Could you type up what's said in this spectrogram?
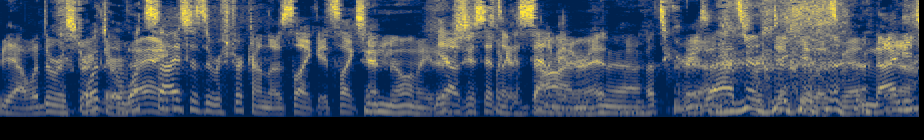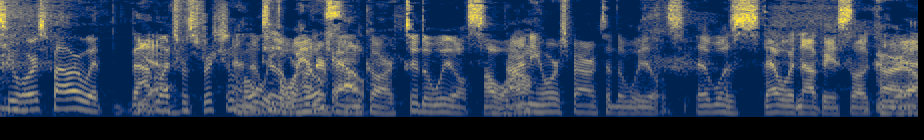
Yeah, with the restrictor. what Dang. size is the restrictor on those? Like it's like 10 millimeters. Yeah, I was gonna say it's, It's like, like a a centimeter, dime, right? yeah. That's crazy. That's ridiculous, man. 92 horsepower with that Yeah. much restriction. And a Holy 400 wheels. pound car to the wheels. Oh, wow. 90 horsepower to the wheels. It was That would not be a slow car yeah, at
